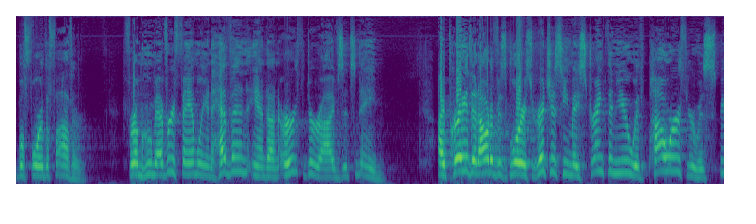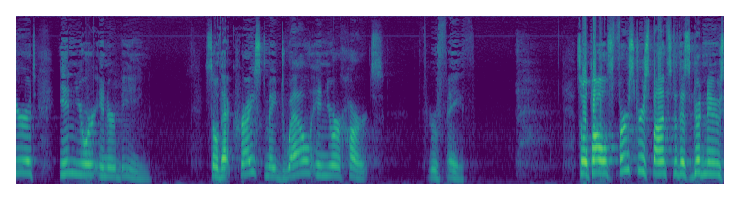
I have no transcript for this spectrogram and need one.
before the Father, from whom every family in heaven and on earth derives its name. I pray that out of his glorious riches he may strengthen you with power through his Spirit in your inner being, so that Christ may dwell in your hearts through faith. So, Paul's first response to this good news,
